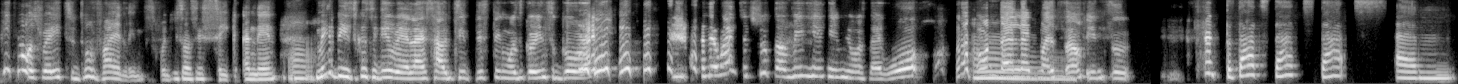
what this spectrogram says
Peter was ready to do violence for Jesus' sake. And then Mm. maybe it's because he didn't realize how deep this thing was going to go, right? and then when the truth of it hit him, he was like, whoa, what did I let Mm. myself into? but that's that's that's um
